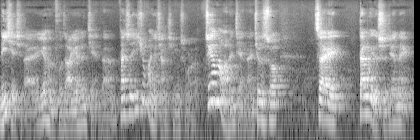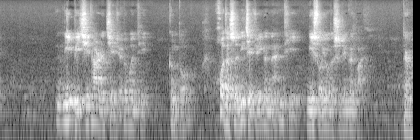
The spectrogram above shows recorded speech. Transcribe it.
理解起来也很复杂，也很简单，但是一句话就讲清楚了。最强大脑很简单，就是说，在单位的时间内，你比其他人解决的问题更多，或者是你解决一个难题，你所用的时间更短，对吗？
